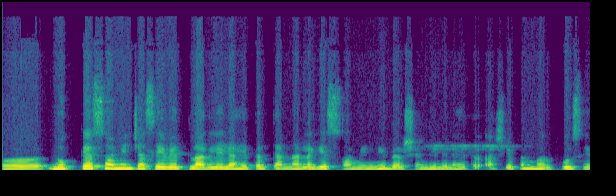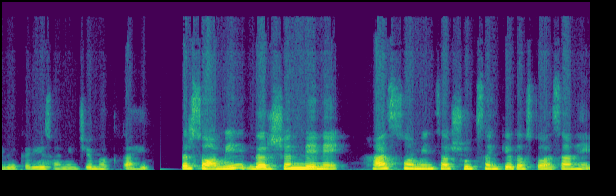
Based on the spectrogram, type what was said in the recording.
नुकतेच स्वामींच्या सेवेत लागलेले आहेत तर त्यांना लगेच स्वामींनी दर्शन दिलेले आहे. तर असे पण भरपूर सेवेकरी स्वामींचे भक्त आहेत. तर स्वामी दर्शन देणे हाच स्वामींचा शुभ संकेत असतो असा नाही.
